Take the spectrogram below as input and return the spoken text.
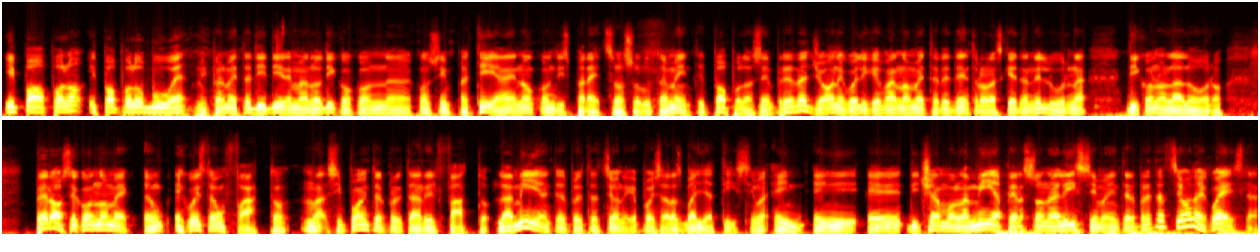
il popolo, il popolo bue, mi permetta di dire, ma lo dico con, con simpatia, eh, non con disprezzo, assolutamente. Il popolo ha sempre ragione, quelli che vanno a mettere dentro la scheda nell'urna dicono la loro. Però secondo me, un- e questo è un fatto, ma si può interpretare il fatto. La mia interpretazione, che poi sarà sbagliatissima, è, diciamo la mia personalissima interpretazione è questa.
